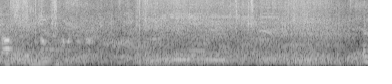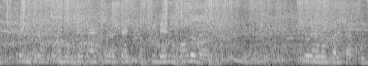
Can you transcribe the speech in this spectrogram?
Jo, přiběhnou hned do Tak ten trochu nebo kde teda šli zase přiběhnu pohodové. Jo, já mám 50 sekund.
